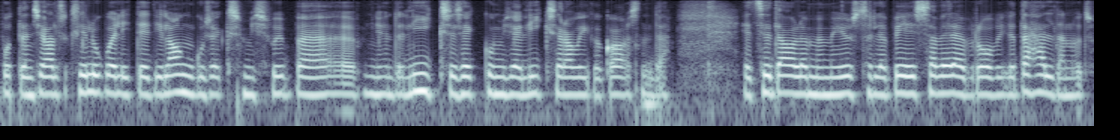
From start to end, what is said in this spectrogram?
potentsiaalseks elukvaliteedi languseks, mis võib äh, nii-öelda liigse sekkumise liikumise ja liigse raviga kaasneda. et seda oleme me just selle BSA vereprooviga täheldanud.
